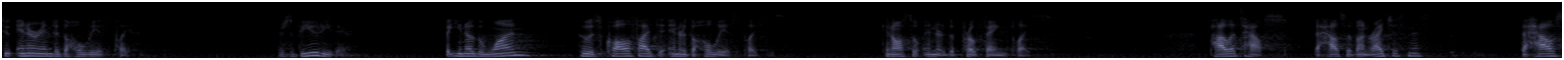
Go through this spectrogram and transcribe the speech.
to enter into the holiest places. There's beauty there. But you know, the one who is qualified to enter the holiest places can also enter the profane place. Pilate's house, the house of unrighteousness, the house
